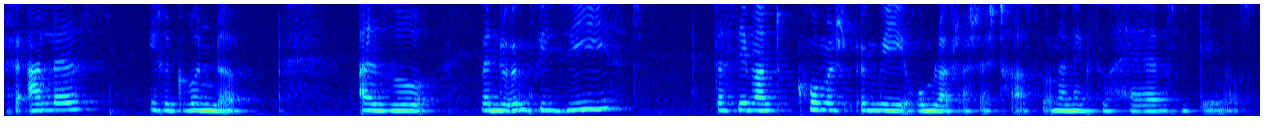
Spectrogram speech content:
für alles ihre Gründe. Also, wenn du irgendwie siehst, dass jemand komisch irgendwie rumläuft auf der Straße und dann denkst du, hä, was ist mit dem los?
